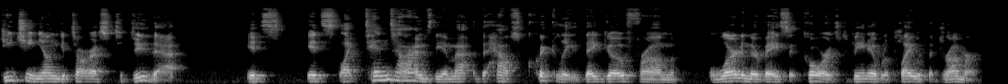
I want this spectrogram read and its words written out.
teaching young guitarists to do that, it's it's like ten times the amount the how quickly they go from learning their basic chords to being able to play with a drummer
